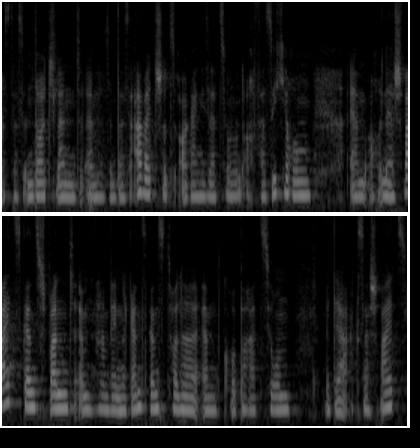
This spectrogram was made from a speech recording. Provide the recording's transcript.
ist das in Deutschland, ähm, sind das Arbeitsschutzorganisationen und auch Versicherungen. Ähm, auch in der Schweiz ganz spannend ähm, haben wir eine ganz, ganz tolle ähm, Kooperation mit der AXA Schweiz.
